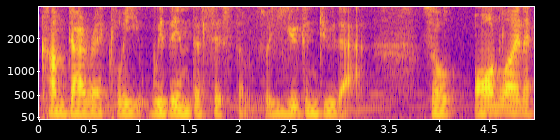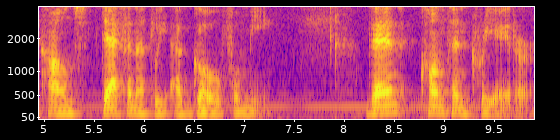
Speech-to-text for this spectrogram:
come directly within the system. So you can do that. So online accounts definitely a go for me. Then content creator.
